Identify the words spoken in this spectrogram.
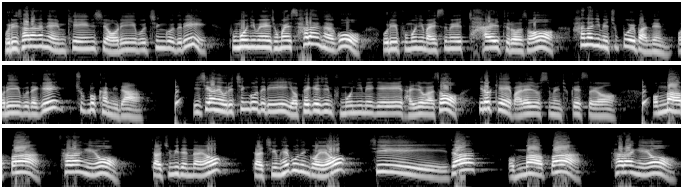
우리 사랑하는 MKMC 어린이부 친구들이 부모님을 정말 사랑하고 우리 부모님 말씀을 잘 들어서 하나님의 축복을 받는 어린이부 되길 축복합니다. 이 시간에 우리 친구들이 옆에 계신 부모님에게 달려가서 이렇게 말해줬으면 좋겠어요. 엄마, 아빠, 사랑해요. 자, 준비됐나요? 자, 지금 해보는 거예요. 시작! 엄마, 아빠, 사랑해요.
